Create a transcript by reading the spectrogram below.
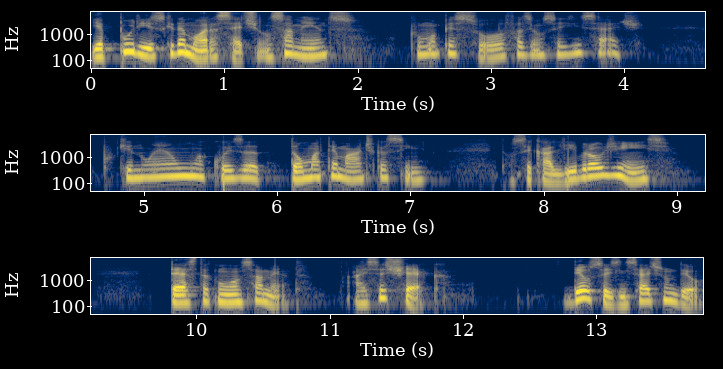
E é por isso que demora sete lançamentos para uma pessoa fazer um 6 em 7. Porque não é uma coisa tão matemática assim. Então você calibra a audiência, testa com o lançamento. Aí você checa. Deu 6 em 7? Não deu.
